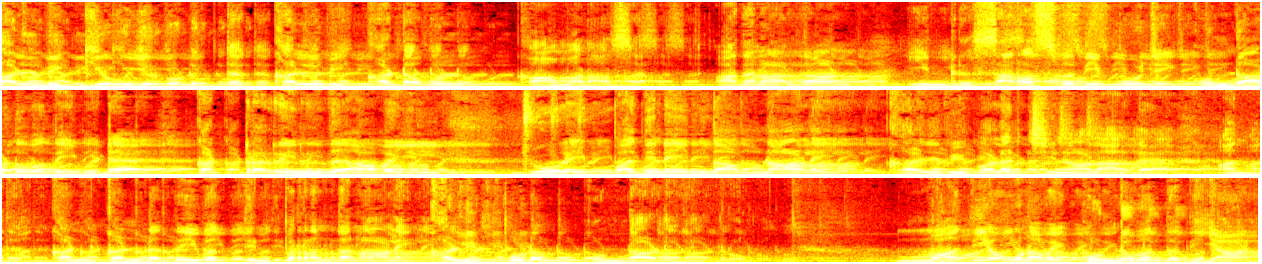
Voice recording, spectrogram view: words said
கல்விக்கு உயிர் கொடுத்த கல்வி கடவுள் காமராசர். அதனால்தான் இன்று சரஸ்வதி பூஜை கொண்டாடுவதை விட கற்றறிந்த அவையில் ஜூலை பதினைந்தாம் நாளை கல்வி வளர்ச்சி நாளாக அந்த கண் கண்ட தெய்வத்தின் பிறந்த நாளை கழிப்புடன் கொண்டாடுகின்றோம். மதிய உணவை கொண்டு வந்தது யார்?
